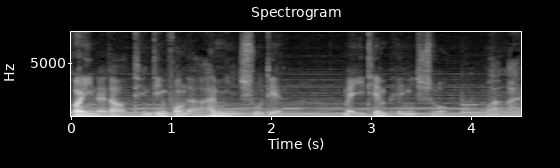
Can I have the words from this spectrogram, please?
欢迎来到田定峰的安眠书店，每一天陪你说晚安。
